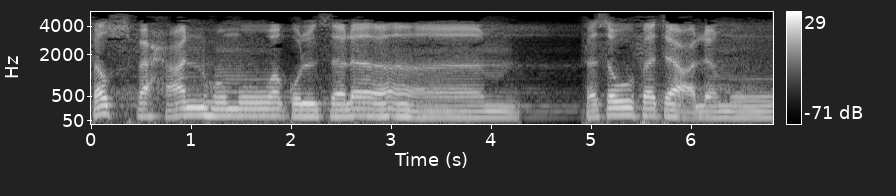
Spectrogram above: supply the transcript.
فَاصْفَحْ عَنْهُمْ وَقُلْ سَلَامٌ فَسَوْفَ تَعْلَمُونَ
